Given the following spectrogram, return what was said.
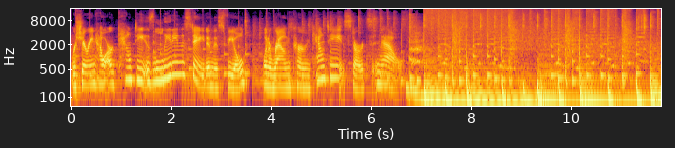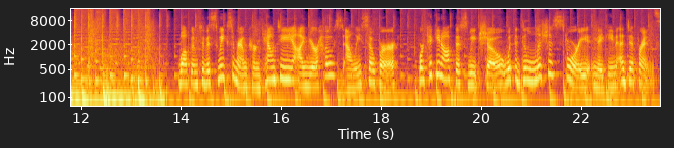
We're sharing how our county is leading the state in this field when Around Kern County starts now. Welcome to this week's Around Kern County. I'm your host, Ali Soper. We're kicking off this week's show with a delicious story making a difference.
